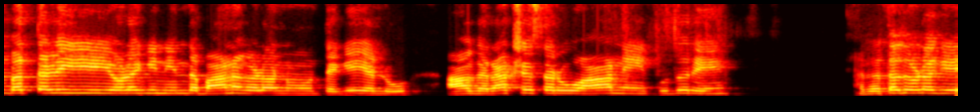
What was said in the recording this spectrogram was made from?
ಬತ್ತಳಿಯೊಳಗಿನಿಂದ ಬಾಣಗಳನ್ನು ತೆಗೆಯಲು ಆಗ ರಾಕ್ಷಸರು ಆನೆ, ಕುದುರೆ, ರಥದೊಳಗೆ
